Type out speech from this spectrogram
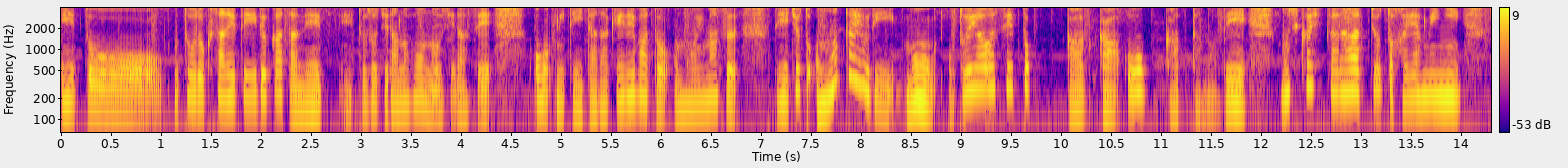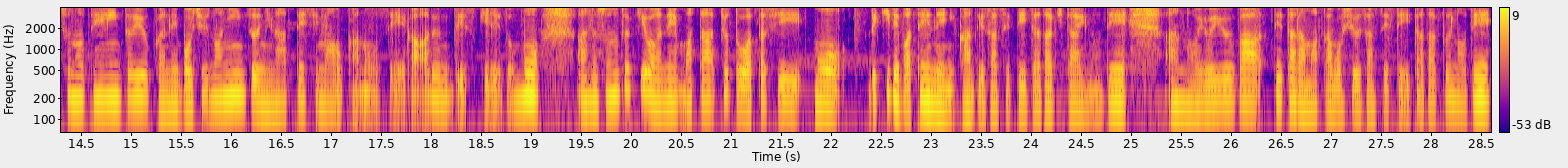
えーと、登録されている方ね、えーと、そちらの方のお知らせを見ていただければと思います。でちょっと思ったよりもお問い合わせとが多かったのでもしかしたらちょっと早めにその定員というかね募集の人数になってしまう可能性があるんですけれどもあのその時はねまたちょっと私もできれば丁寧に鑑定させていただきたいのであの余裕が出たらまた募集させていただくので、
